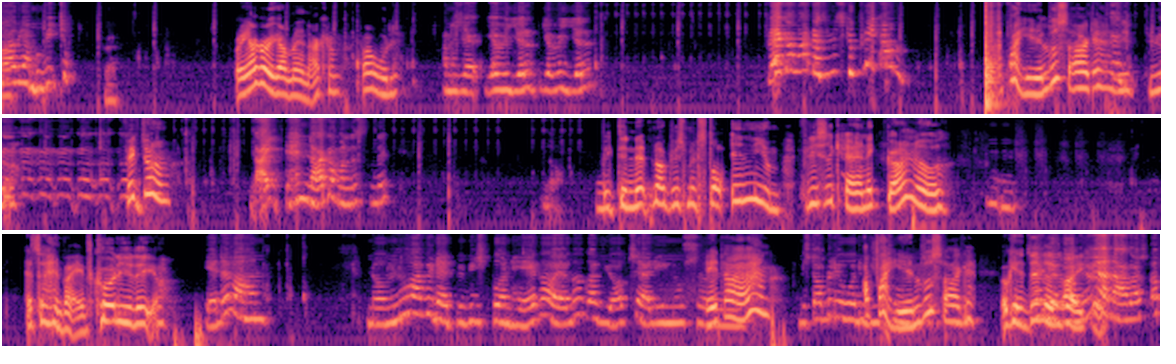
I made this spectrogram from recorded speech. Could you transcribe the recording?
Nu har vi ham på video. Og jeg går i gang med at nakke ham. Bare rolig. Anders, jeg, jeg vil hjælpe, jeg vil hjælpe. Flæk ham, Anders, vi skal flække ham. For helvede, Sakke. Det er dyr. Fik du ham? Nej, han nakker mig næsten ikke. Det er nemt nok, hvis man står inde i ham. Fordi så kan han ikke gøre noget. Mm-mm. Altså, han var AFK lige der. Ja, det var han. Nå, men nu har vi da et bevis på en hacker, og jeg ved godt, vi optager lige nu, så Hey, der er han. vi stopper lige hurtigt. Og for helvede, Sakke. Okay, det det jeg var ikke. nu,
